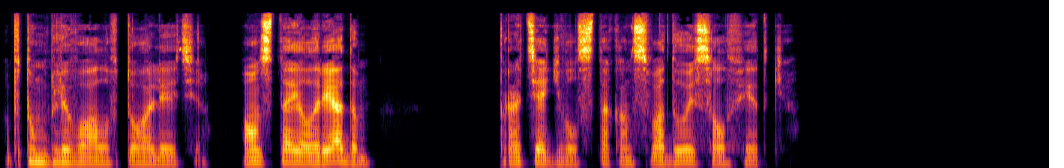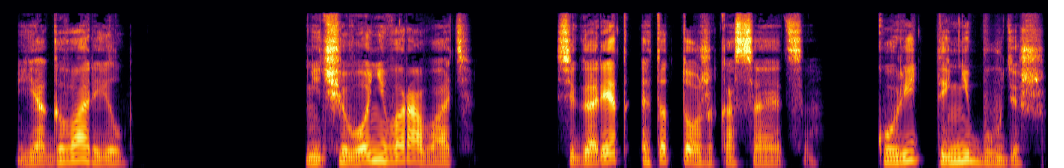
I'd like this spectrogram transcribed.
а потом блевала в туалете. А он стоял рядом, протягивал стакан с водой и салфетки. Я говорил. Ничего не воровать. Сигарет это тоже касается. Курить ты не будешь.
